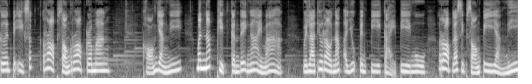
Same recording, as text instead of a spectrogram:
เกินไปอีกสักรอบสองรอบกระมัง ของอย่างนี้มันนับผิดกันได้ง่ายมาก เวลาที่เรานับอายุเป็นปีไก่ปีงู รอบละ 12 ปีอย่างนี้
